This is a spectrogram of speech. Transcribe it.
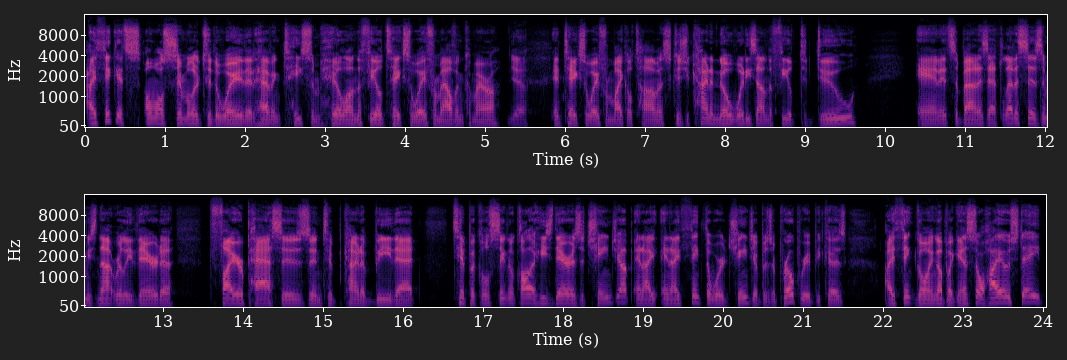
I think it's almost similar to the way that having Taysom Hill on the field takes away from Alvin Kamara Yeah. It takes away from Michael Thomas because you kind of know what he's on the field to do. And it's about his athleticism. He's not really there to fire passes and to kind of be that typical signal caller. He's there as a changeup. And I and I think the word changeup is appropriate because I think going up against Ohio State,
